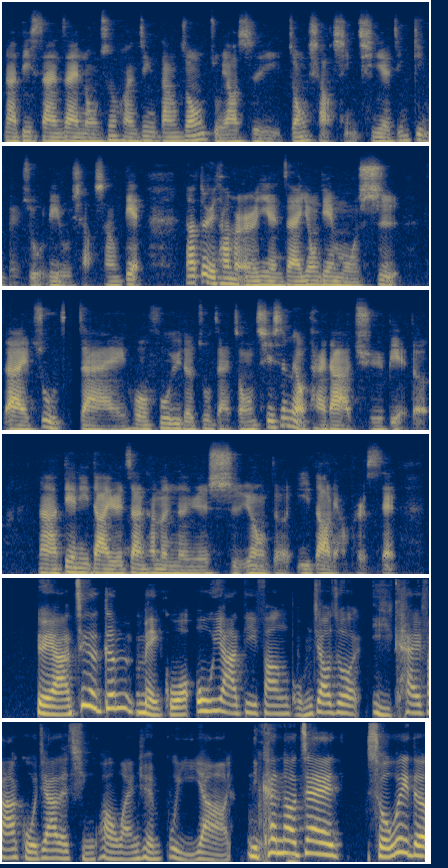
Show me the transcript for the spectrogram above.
那第三，在农村环境当中，主要是以中小型企业经营为主，例如小商店。那对于他们而言，在用电模式，在住宅或富裕的住宅中，其实没有太大的区别的。那电力大约占他们能源使用的一到两 percent。对啊，这个跟美国欧亚地方我们叫做已开发国家的情况完全不一样。你看到在所谓的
